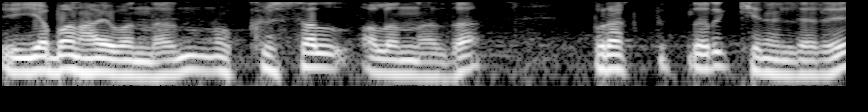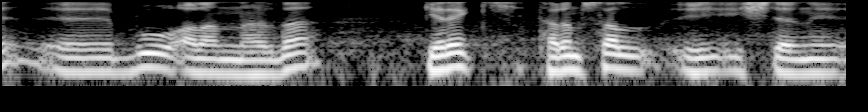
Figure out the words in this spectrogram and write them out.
e, yaban hayvanlarının o kırsal alanlarda bıraktıkları keneleri e, bu alanlarda gerek tarımsal işlerini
